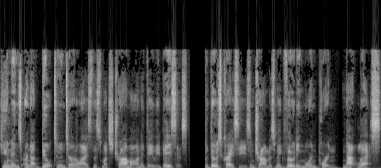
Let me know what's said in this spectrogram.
Humans are not built to internalize this much trauma on a daily basis, but those crises and traumas make voting more important, not less.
